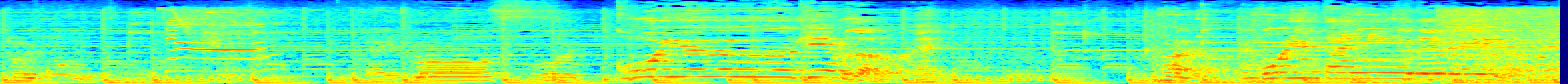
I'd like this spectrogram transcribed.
トイレ準備じゃあ行きますこういうゲームだろうね。はい。こうい。うタイミングでやるゲームだね。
